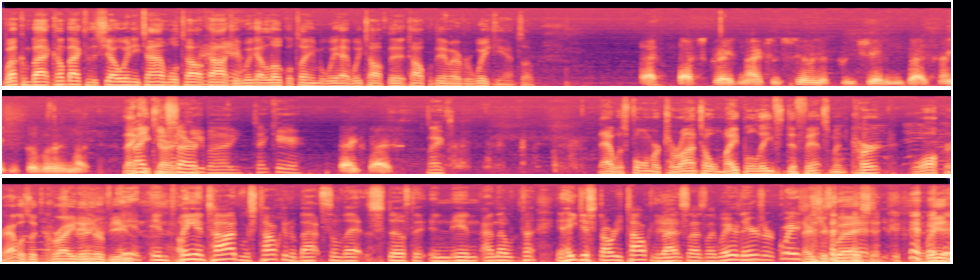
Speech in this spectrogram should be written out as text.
welcome back. Come back to the show anytime. We'll talk Man, hockey. yeah. We got a local team, but we have we talk the, talk with them every weekend. So That that's great, and I sincerely appreciate it, you guys. Thank you so very much. Thank, you, Kurt. Thank you, buddy. Take care. Thanks, guys. Thanks. That was former Toronto Maple Leafs defenseman Kurt Walker. That was a great, interview. And, and uh, me and Todd was talking about some of that stuff that, and, and I know, and he just started talking about it. So I was like, "Well, there's our question." There's your question. we,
